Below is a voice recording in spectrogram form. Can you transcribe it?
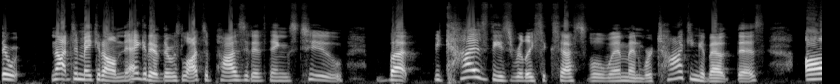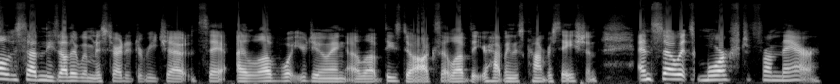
there were not to make it all negative, there was lots of positive things too. But because these really successful women were talking about this, all of a sudden these other women started to reach out and say, I love what you're doing. I love these dogs. I love that you're having this conversation. And so it's morphed from there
